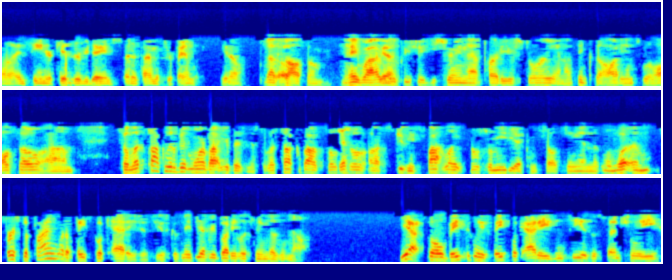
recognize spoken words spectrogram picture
uh, and seeing your kids every day and spending time with your family, you know? That's So, awesome. Hey, well, I Yeah. really appreciate you sharing that part of your story, and I think the audience will also. Um, so let's talk a little bit more about your business. So let's talk about social, uh, excuse me, Spotlight Social Media Consulting, and, and what. First, define what a Facebook ad agency is, because maybe everybody listening doesn't know. Yeah, so basically a Facebook ad agency is essentially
